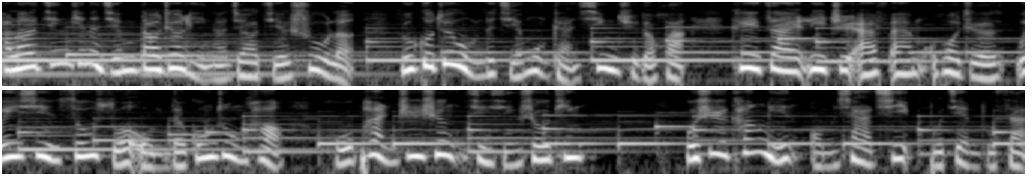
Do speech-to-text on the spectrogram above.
好了，今天的节目到这里呢就要结束了。如果对我们的节目感兴趣的话，可以在荔枝 FM 或者微信搜索我们的公众号“湖畔之声”进行收听。我是康林，我们下期不见不散。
